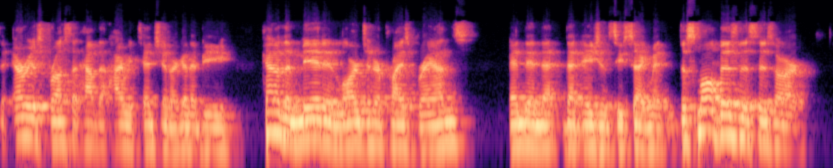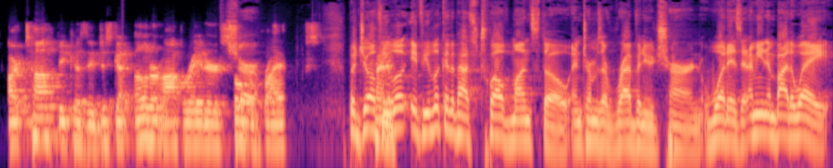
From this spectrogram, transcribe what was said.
the areas for us that have that high retention are going to be kind of the mid and large enterprise brands, and then that, that agency segment. The small businesses are are tough because they've just got owner operators, sole Sure. proprietors. But Joe, if you look if you look at the past 12 months though, in terms of revenue churn, what is it? I mean, and by the way,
